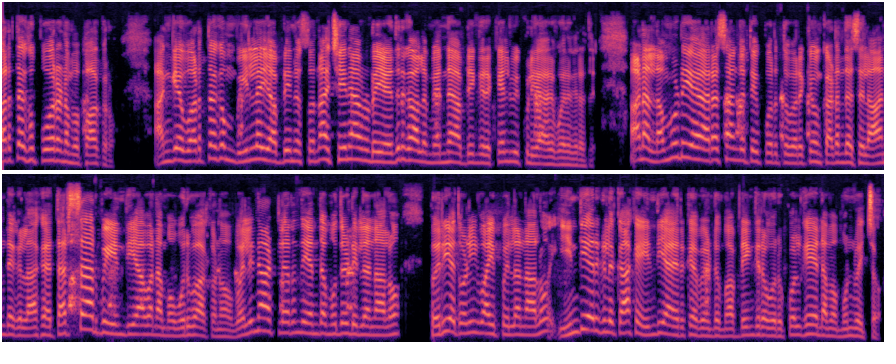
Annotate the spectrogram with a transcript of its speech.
வர்த்தக போரை நம்ம பாக்குறோம் அங்கே வர்த்தகம் இல்லை அப்படின்னு சொன்னா சீனாவுடைய எதிர்காலம் என்ன அப்படிங்கிற கேள்விக்குறியாக வருகிறது. ஆனால் நம்முடைய அரசாங்கத்தை பொறுத்த வரைக்கும் கடந்த சில ஆண்டுகளாக தற்சார்பு இந்தியாவை நம்ம உருவாக்கணும். வெளிநாட்டுல இருந்து எந்த முதலீடு இல்லைனாலும் பெரிய தொழில் வாய்ப்பு இல்லைனாலும் இந்தியர்களுக்காக இந்தியா இருக்க வேண்டும் அப்படிங்கிற ஒரு கொள்கையை நம்ம முன்வைச்சோம்.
